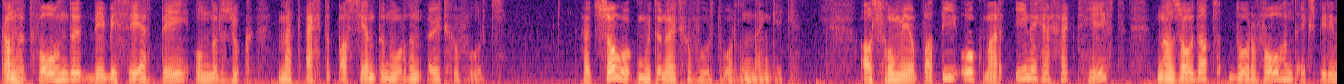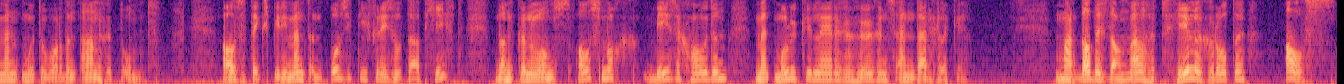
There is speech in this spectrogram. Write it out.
kan het volgende DBCRT-onderzoek met echte patiënten worden uitgevoerd. Het zou ook moeten uitgevoerd worden, denk ik. Als homeopathie ook maar enig effect heeft, dan zou dat door volgend experiment moeten worden aangetoond. Als het experiment een positief resultaat geeft, dan kunnen we ons alsnog bezighouden met moleculaire geheugens en dergelijke. Maar dat is dan wel het hele grote als.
